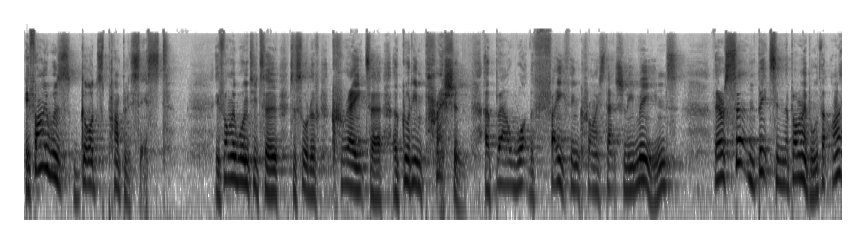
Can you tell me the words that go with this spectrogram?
If I was God's publicist, if I wanted to, to sort of create a, a good impression about what the faith in Christ actually means, there are certain bits in the Bible that I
